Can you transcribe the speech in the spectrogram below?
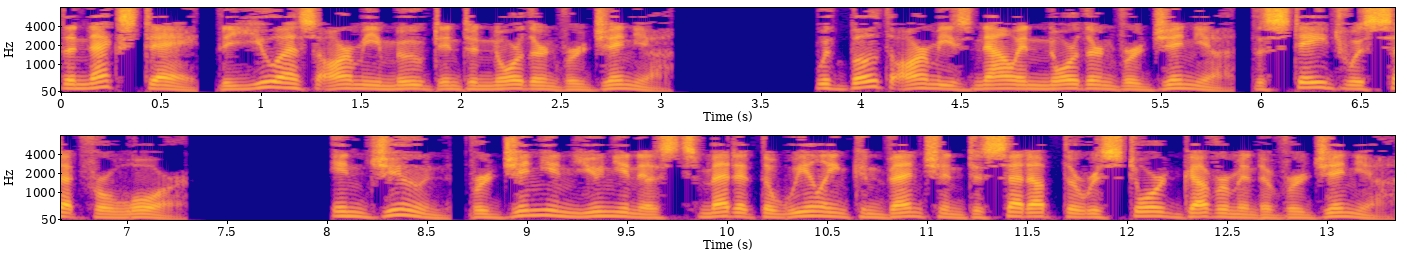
The next day, the U.S. Army moved into Northern Virginia. With both armies now in Northern Virginia, the stage was set for war. In June, Virginian Unionists met at the Wheeling Convention to set up the restored government of Virginia.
